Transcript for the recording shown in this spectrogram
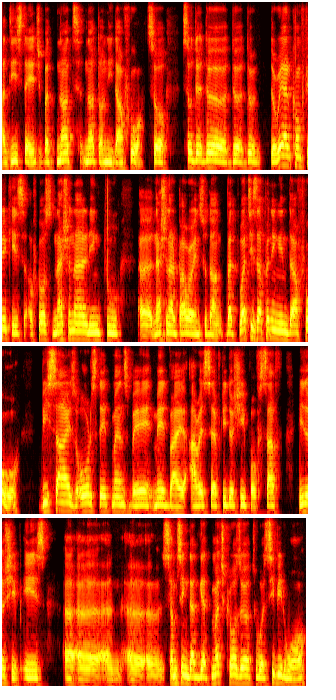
at this stage, but not not only Darfur. So so the the the the, the real conflict is of course national linked to uh, national power in Sudan. But what is happening in Darfur, besides all statements by, made by RSF leadership of SAF leadership, is uh, uh, uh, uh, something that gets much closer to a civil war,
